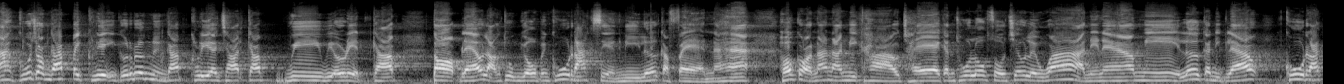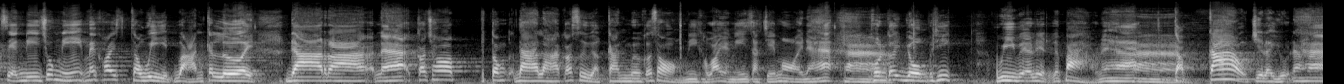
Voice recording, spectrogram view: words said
อะคุณผู้ชมครับไปเคลียร์อีกเรื่องหนึ่งครับเคลียร์ชัดครับวีวิโอเรตครับตอบแล้วหลังถูกโยงเป็นคู่รักเสียงดีเลิกกับแฟนนะฮะ เพราะก่อนหน้านั้นมีข่าวแชร์กันทั่วโลกโซเชียลเลยว่าเนี่ยนะฮะมีเลิกกันอีกแล้ว คู่รักเสียงดีช่วงนี้ไม่ค่อยสวีทหวานกันเลย ดารานะฮะก็ชอบต้องดาราก็เสือกการเมืองก็ส่องนี่เขาว่าอย่างนี้จากเจ๊มอยนะฮะค่ะคนก็โยงไปที่วีเวเลตหรือเปล่านะฮะค่ะกับก้าวจิรายุนะฮะ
